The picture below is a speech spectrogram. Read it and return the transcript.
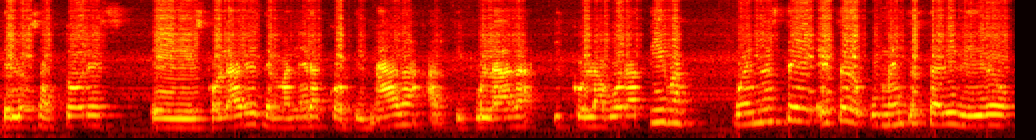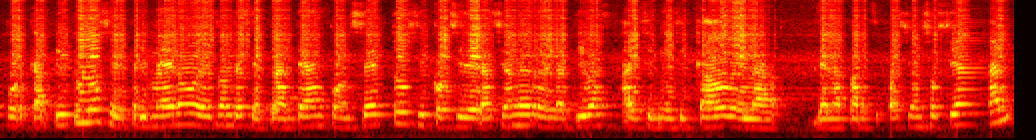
de los actores eh, escolares de manera coordinada, articulada y colaborativa. Bueno, este, este documento está dividido por capítulos. El primero es donde se plantean conceptos y consideraciones relativas al significado de la, de la participación social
